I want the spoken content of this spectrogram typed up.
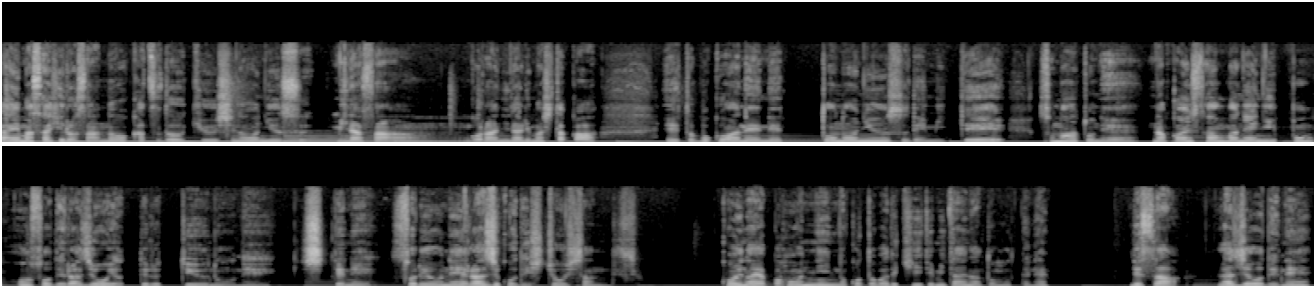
中井正宏さんの活動休止のニュース、皆さんご覧になりましたか？えっ、ー、と、僕はね、ネットのニュースで見て、その後ね、中井さんがね、日本放送でラジオをやってるっていうのをね、知ってね、それをね、ラジコで視聴したんですよ。こういうのはやっぱ本人の言葉で聞いてみたいなと思ってね。でさ、ラジオでね、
